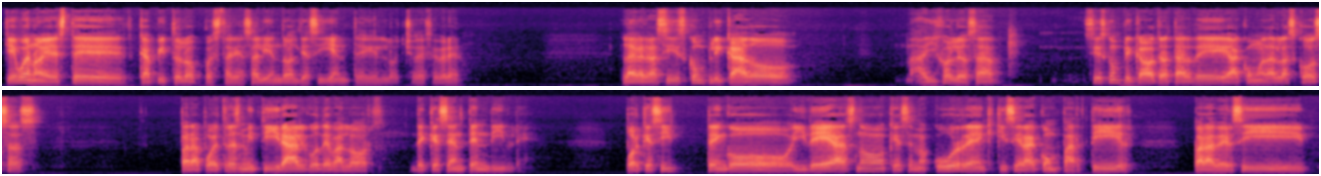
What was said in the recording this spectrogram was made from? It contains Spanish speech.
Que bueno, este capítulo pues estaría saliendo al día siguiente, el 8 de febrero. La verdad sí es complicado. Ay, híjole, o sea, sí es complicado tratar de acomodar las cosas para poder transmitir algo de valor, de que sea entendible. Porque sí tengo ideas, ¿no? Que se me ocurren, que quisiera compartir para ver si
